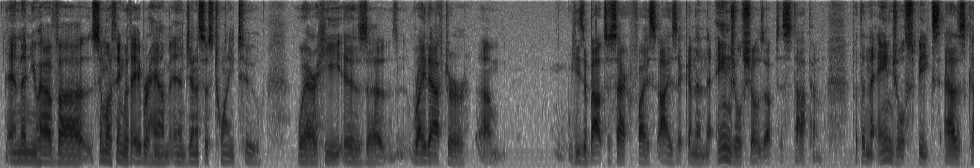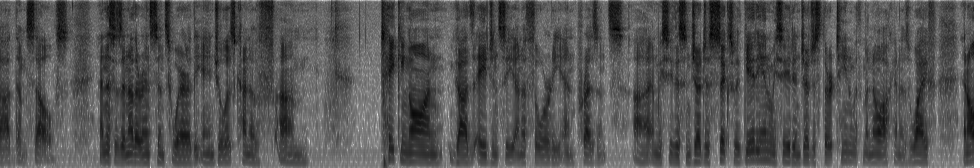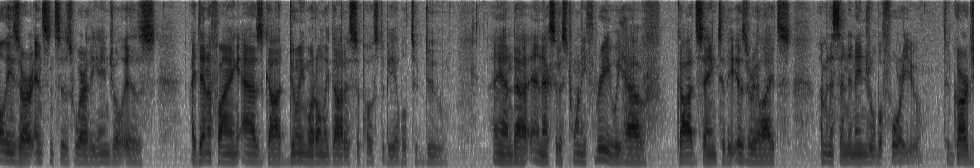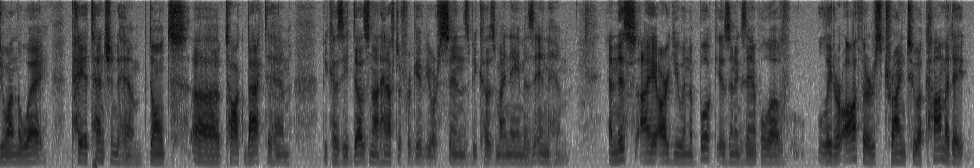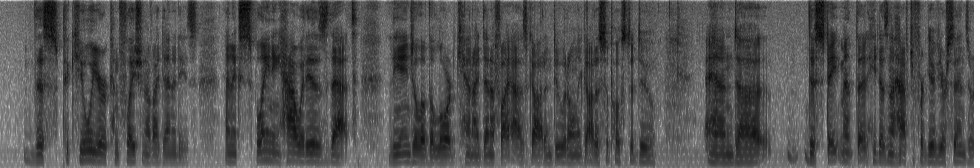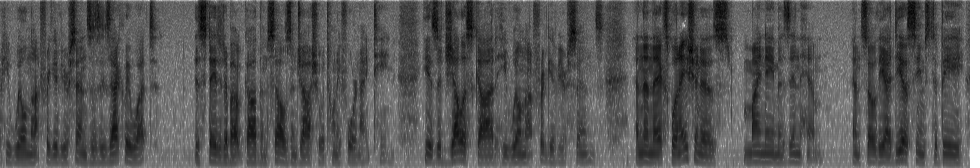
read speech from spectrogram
and then you have a uh, similar thing with Abraham in Genesis 22, where he is uh, right after um, he's about to sacrifice Isaac, and then the angel shows up to stop him. But then the angel speaks as God themselves. And this is another instance where the angel is kind of um, taking on God's agency and authority and presence. Uh, and we see this in Judges 6 with Gideon, we see it in Judges 13 with Manoach and his wife. And all these are instances where the angel is identifying as God, doing what only God is supposed to be able to do. And uh, in Exodus 23, we have God saying to the Israelites, I'm going to send an angel before you to guard you on the way. Pay attention to him. Don't uh, talk back to him because he does not have to forgive your sins because my name is in him. And this, I argue in the book, is an example of later authors trying to accommodate this peculiar conflation of identities and explaining how it is that the angel of the Lord can identify as God and do what only God is supposed to do. And uh, this statement that he does not have to forgive your sins or he will not forgive your sins is exactly what is stated about God themselves in Joshua 24:19. He is a jealous God, he will not forgive your sins. And then the explanation is my name is in him. And so the idea seems to be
